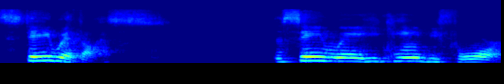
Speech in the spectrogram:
stay with us the same way he came before.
